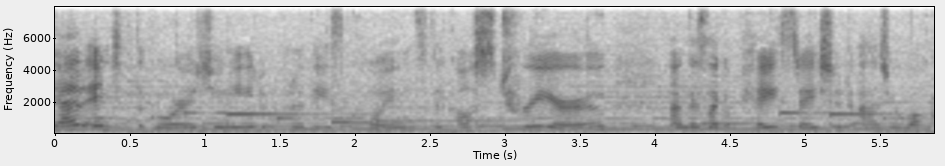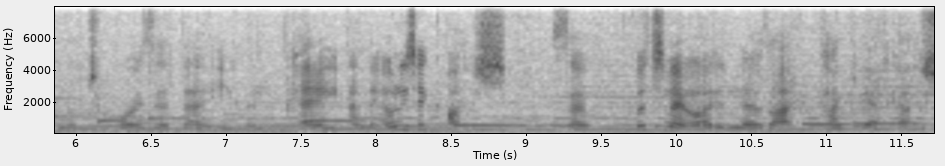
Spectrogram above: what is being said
Get into the gorge, you need one of these coins. They cost three euro, and there's like a pay station as you're walking up towards it that you can pay, and they only take cash. So good to know. I didn't know that. Thankfully, I had cash.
